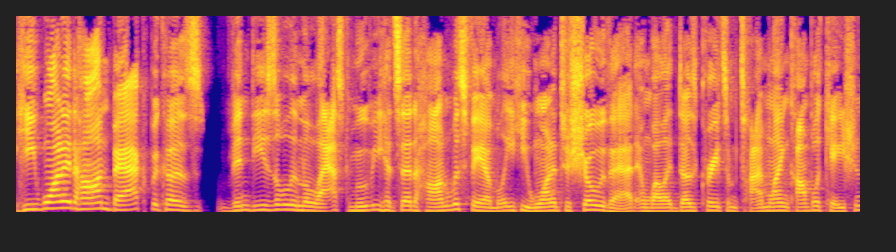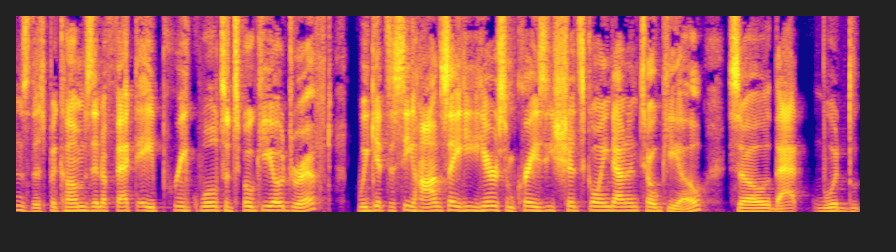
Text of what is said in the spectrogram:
he wanted Han back because Vin Diesel in the last movie had said Han was family. He wanted to show that. And while it does create some timeline complications, this becomes in effect a prequel to Tokyo Drift. We get to see Han say he hears some crazy shits going down in Tokyo. So that would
